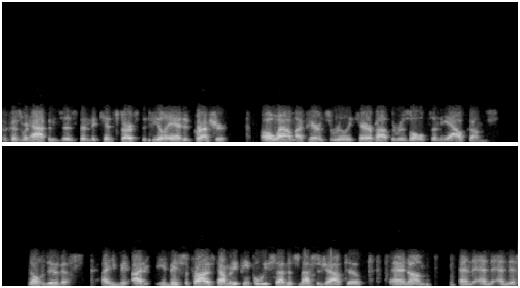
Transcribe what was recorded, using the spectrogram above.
because what happens is then the kid starts to feel added pressure. Oh wow, my parents really care about the results and the outcomes. Don't do this. You'd be I'd, you'd be surprised how many people we send this message out to, and um and and and this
